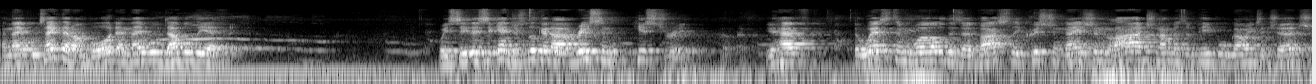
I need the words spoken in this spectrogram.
And they will take that on board and they will double the effort. We see this again. Just look at our recent history. You have the Western world as a vastly Christian nation, large numbers of people going to church.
